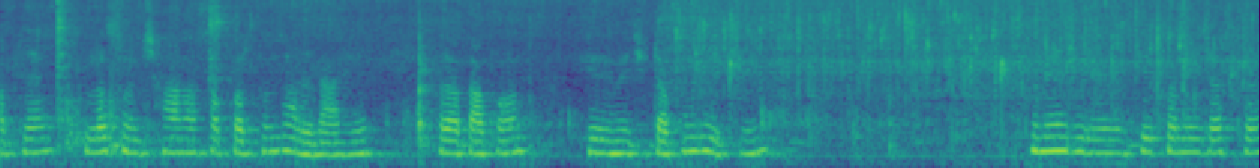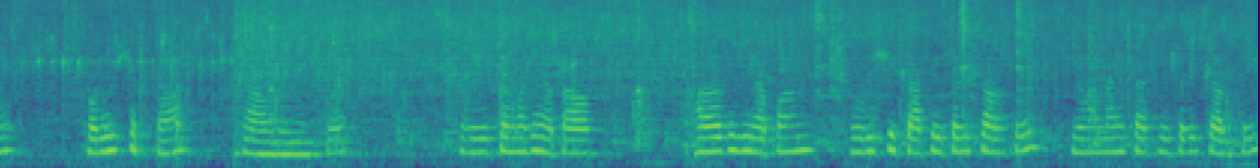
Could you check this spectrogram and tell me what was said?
आपल्या लसूण छान असा परतून झालेला आहे. तर आता आपण हिरवी मिरची टाकून घ्यायची. तुम्ही हिरवी मिरची कमी जास्त करू शकता आवडीनुसार तर याच्यामध्ये आता हळद ही आपण थोडीशी टाकली तरी चालते किंवा नाही टाकली तरी चालते.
